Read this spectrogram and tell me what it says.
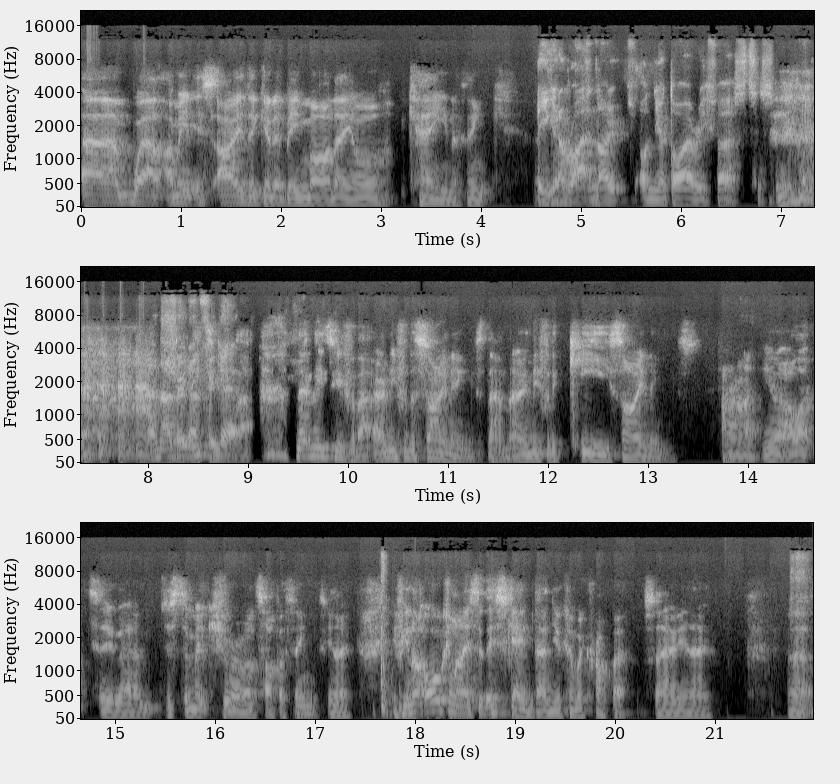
Um, well, I mean, it's either going to be Mane or Kane. I think. Are you going to write a note on your diary first to see? no, I Don't don't need to for forget. that. Don't need to for that. Only for the signings, Dan. Only for the key signings. All right. You know, I like to um, just to make sure I'm on top of things. You know, if you're not organised at this game, Dan, you'll come a cropper. So you know, uh,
